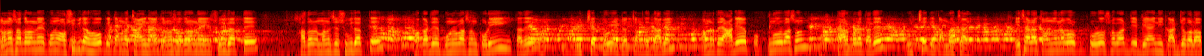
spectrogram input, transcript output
জনসাধারণের কোনো অসুবিধা হোক, এটা আমরা চাই না। জনসাধারণের সুবিধার্থে, সাধারণ মানুষের সুবিধার্থে হকারদের পুনর্বাসন করেই তাদের উচ্ছেদ করুন, এটা হচ্ছে আমাদের দাবি। আমরা তাই আগে পুনর্বাসন, তারপরে তাদের উচ্ছেদ, এটা আমরা চাই। এছাড়া চন্দননগর পৌরসভার যে বেআইনি কার্যকলাপ,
